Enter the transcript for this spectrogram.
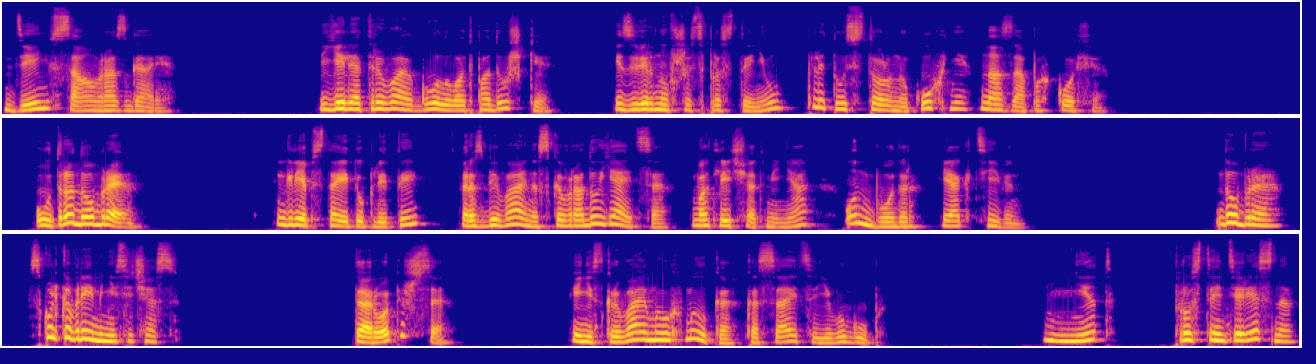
день в самом разгаре. Еле отрываю голову от подушки и, завернувшись в простыню, плетусь в сторону кухни на запах кофе. «Утро доброе!» Глеб стоит у плиты, разбивая на сковороду яйца. В отличие от меня, он бодр и активен. «Доброе. Сколько времени сейчас?» «Торопишься?» И нескрываемая ухмылка касается его губ. «Нет, просто интересно,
